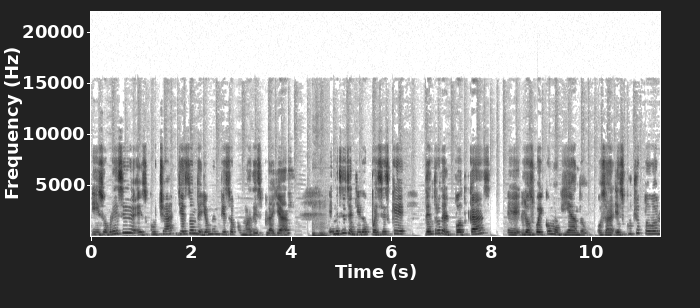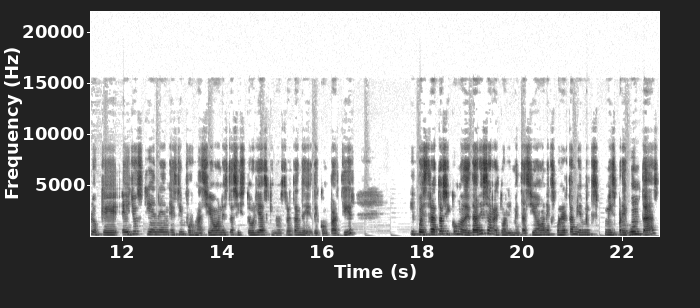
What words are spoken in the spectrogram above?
y sobre ese escucha ya es donde yo me empiezo como a desplayar. En ese sentido, pues es que dentro del podcast eh, los voy como guiando, o sea, escucho todo lo que ellos tienen, esta información, estas historias que nos tratan de, compartir y pues trato así como de dar esa retroalimentación, exponer también mis, preguntas,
